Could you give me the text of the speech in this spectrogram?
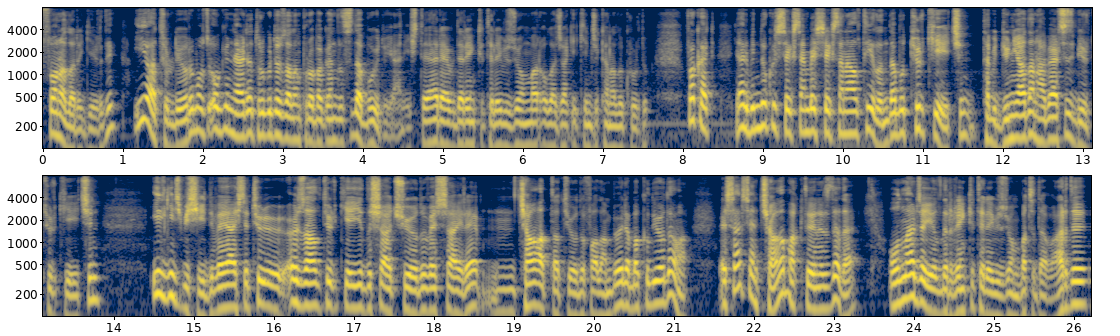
Sonraları girdi. İyi hatırlıyorum. O, o günlerde Turgut Özal'ın propagandası da buydu. Yani işte her evde renkli televizyon var olacak ikinci kanalı kurduk. Fakat yani 1985-86 yılında bu Türkiye için tabi dünyadan habersiz bir Türkiye için ilginç bir şeydi veya işte Özal Türkiye'yi dışa açıyordu vesaire hmm, çağ atlatıyordu falan böyle bakılıyordu ama esasen çağa baktığınızda da Onlarca yıldır renkli televizyon batıda vardı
